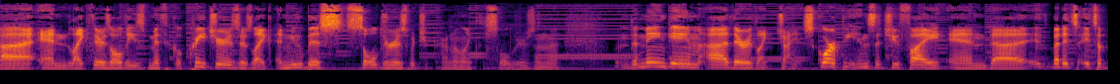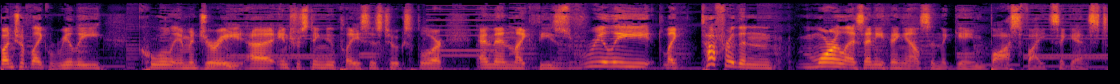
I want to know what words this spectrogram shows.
Uh, and like there's all these mythical creatures. There's like Anubis soldiers, which are kind of like the soldiers in the the main game. Uh, there are like giant scorpions that you fight, and uh, it- but it's it's a bunch of like really cool imagery, uh, interesting new places to explore, and then like these really like tougher than more or less anything else in the game boss fights against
